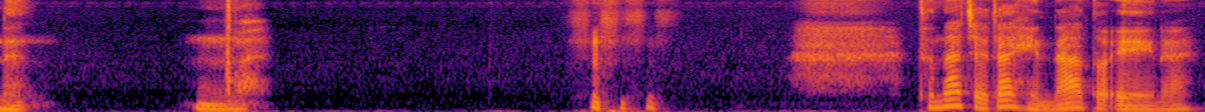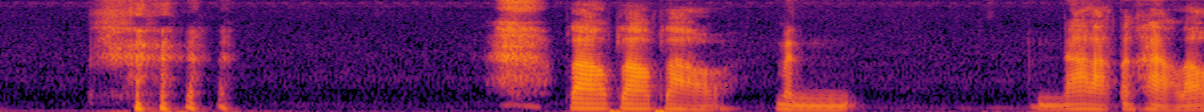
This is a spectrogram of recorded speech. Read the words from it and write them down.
หนึ่งมั่วเธอน่าจะได้เห็นหน้าตัวเองนะ เปล่าเปล่าเปล่ามันมันน่ารักต่างหากเล่า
